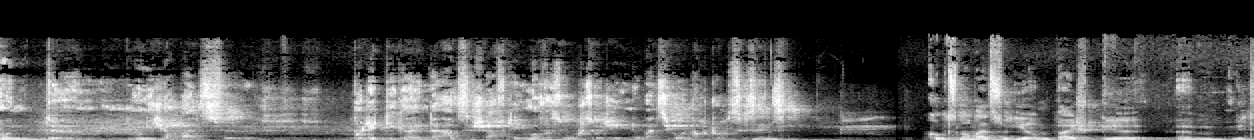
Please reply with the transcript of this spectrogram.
Und äh, nun, ich habe als äh, Politiker in der Ärzteschaft immer versucht, solche Innovationen auch durchzusetzen. Mhm. Kurz nochmal zu Ihrem Beispiel ähm, mit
